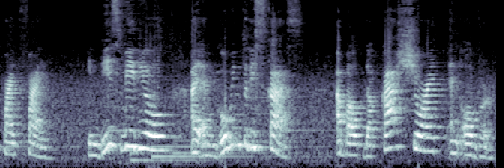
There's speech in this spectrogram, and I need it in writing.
part 5. In this video, I am going to discuss about the cash short and over.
